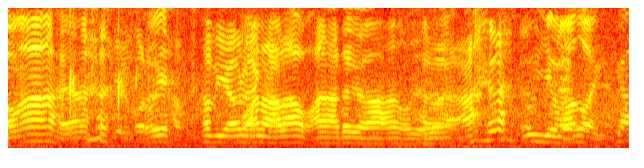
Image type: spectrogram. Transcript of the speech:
講啊，係啊，可以，後面有玩下啦，玩下得㗎啦，我哋都要玩老人家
